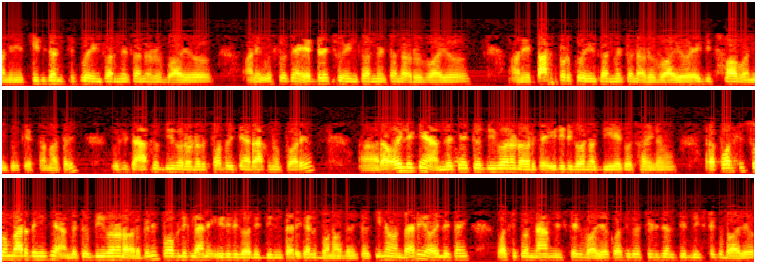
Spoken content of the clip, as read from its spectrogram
अनि सिटिजनसिपको इन्फर्मेसनहरू भयो अनि उसको चाहिँ एड्रेसको इन्फर्मेसनहरू भयो। अनि पासपोर्टको इन्फर्मेसनहरू भयो यदि छ भनेको केसमा मात्रै उसले चाहिँ आफ्नो विवरणहरू सबै त्यहाँ राख्नु पर्यो। र अहिले चाहिँ हामीले चाहिँ त्यो विवरणहरू चाहिँ एडिट गर्न दिएको छैनौँ। र पर्सि सोमबारदेखि चाहिँ हामीले त्यो विवरणहरू पनि पब्लिकलाई नै एडिट गर्ने दिने तरिकाले बनाउँदैछ। किन भन्दाखेरि अहिले चाहिँ कसैको नाम मिस्टेक भयो कसैको सिटिजनसिप मिस्टेक भयो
